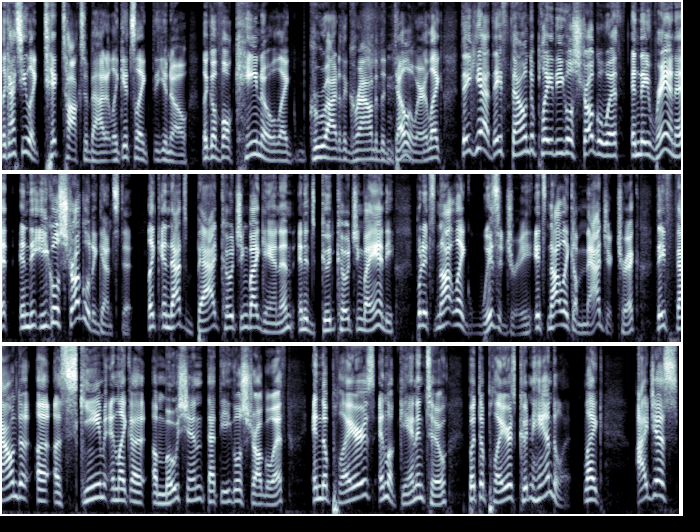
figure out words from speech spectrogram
like I see like TikToks about it. Like it's like the, you know like a volcano like grew out of the ground of the Delaware. Like they yeah they found a play the Eagles struggle with and they ran it and the Eagles struggled against it. Like and that's bad coaching by Gannon and it's good coaching by Andy. But it's not like wizardry. It's not like a magic trick. They found a, a, a scheme and like a, a motion that the Eagles struggle with. And the players, and look, Gannon too, but the players couldn't handle it. Like, I just,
